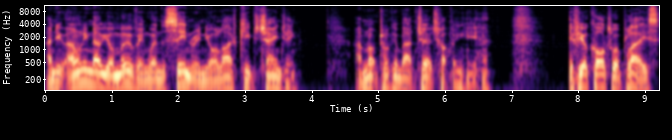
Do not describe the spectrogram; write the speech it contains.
and you only know you're moving when the scenery in your life keeps changing. I'm not talking about church hopping here. If you're called to a place,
